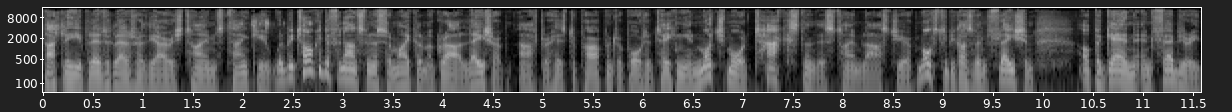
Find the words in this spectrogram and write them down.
Pat Leahy, political editor of the Irish Times, thank you. We'll be talking to Finance Minister Michael McGrath later after his department reported taking in much more tax than this time last year, mostly because of inflation, up again in February,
